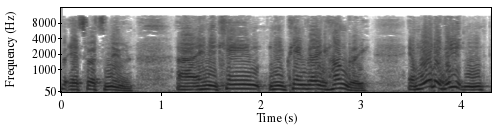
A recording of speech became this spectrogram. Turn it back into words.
It's, it's noon. Uh, and he came, he came very hungry, and would have eaten,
